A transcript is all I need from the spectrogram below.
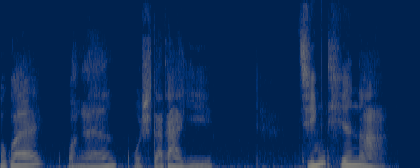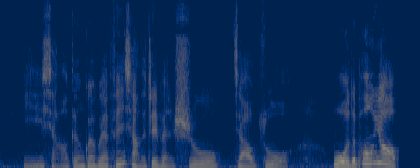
乖乖，晚安！我是大大姨。今天呐，姨想要跟乖乖分享的这本书叫做《我的朋友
